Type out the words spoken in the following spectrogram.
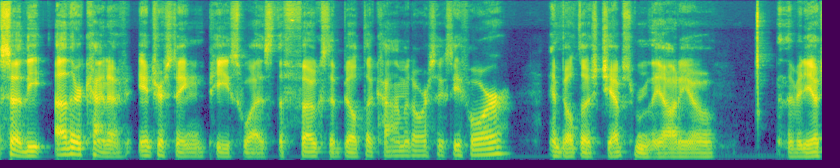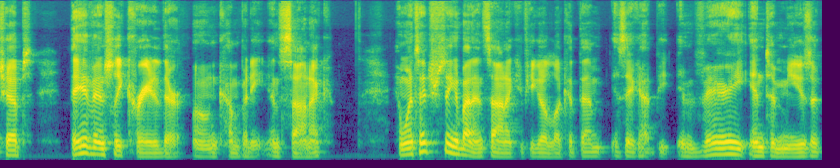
So the other kind of interesting piece was the folks that built the Commodore 64 and built those chips from the audio and the video chips, they eventually created their own company, Ensoniq. And what's interesting about Ensoniq, if you go look at them, is they got be very into music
